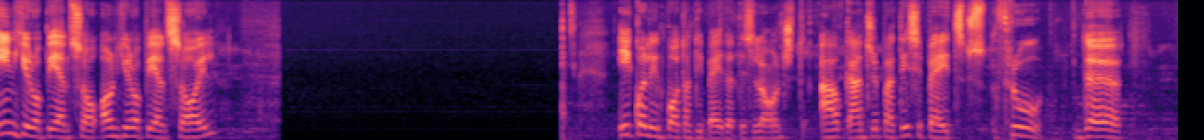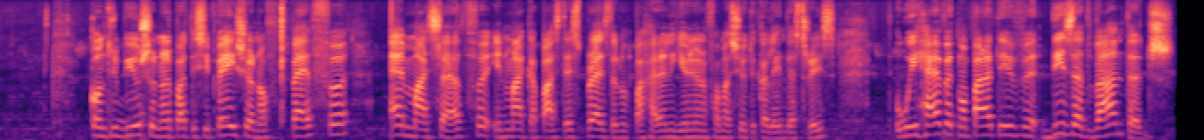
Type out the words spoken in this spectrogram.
in European so on European soil. Equally important debate that is launched. Our country participates through the contribution and participation of PEF and myself in my capacity as president of Pan-Hellenic Union of Pharmaceutical Industries. We have a comparative disadvantage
